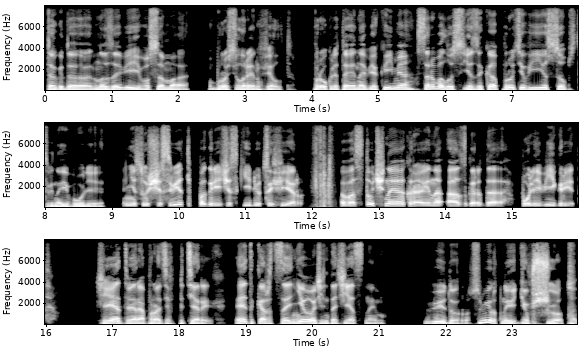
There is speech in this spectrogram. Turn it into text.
«Тогда назови его сама», – бросил Ренфилд. Проклятое навек имя сорвалось с языка против ее собственной воли. Несущий свет по-гречески Люцифер. Восточная окраина Асгарда, поле Вигрид. Четверо против пятерых. Это кажется не очень-то честным. Видер, смертный не в счет.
